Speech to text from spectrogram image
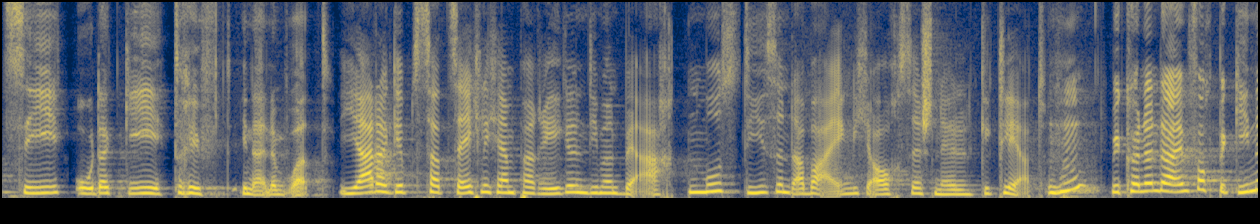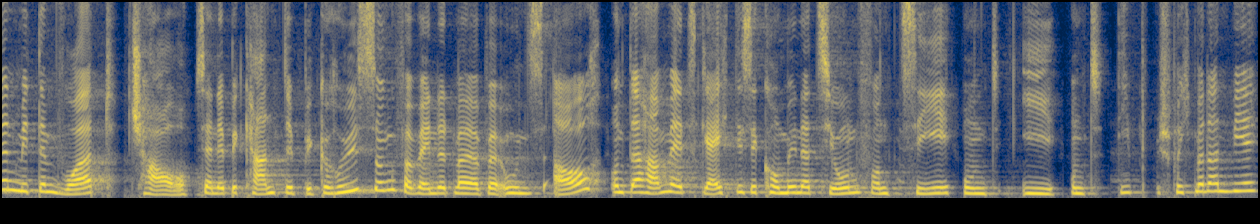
C oder G trifft in einem Wort. Ja, da gibt es tatsächlich ein paar Regeln, die man beachten muss. Die sind aber eigentlich auch sehr schnell geklärt. Mhm. Wir können da einfach beginnen mit dem Wort Ciao. Das ist eine bekannte Begrüßung Begrüßung verwendet man ja bei uns auch. Und da haben wir jetzt gleich diese Kombination von C und I. Und die spricht man dann wie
